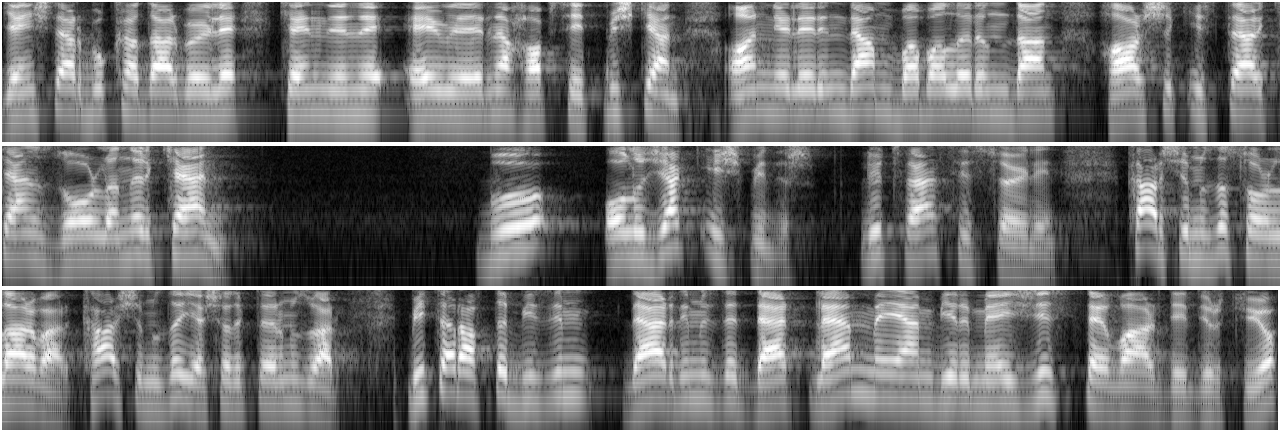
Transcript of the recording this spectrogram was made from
gençler bu kadar böyle kendilerini evlerine hapsetmişken, annelerinden babalarından harçlık isterken zorlanırken bu olacak iş midir? Lütfen siz söyleyin. Karşımızda sorular var. Karşımızda yaşadıklarımız var. Bir tarafta bizim derdimizde dertlenmeyen bir meclis de var dedirtiyor.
